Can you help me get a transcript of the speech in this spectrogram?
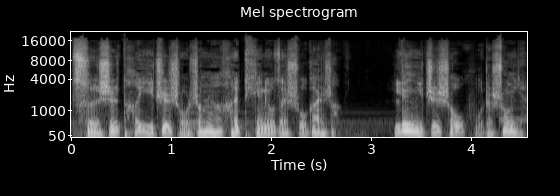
此时他一只手仍然还停留在树干上，另一只手捂着双眼。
